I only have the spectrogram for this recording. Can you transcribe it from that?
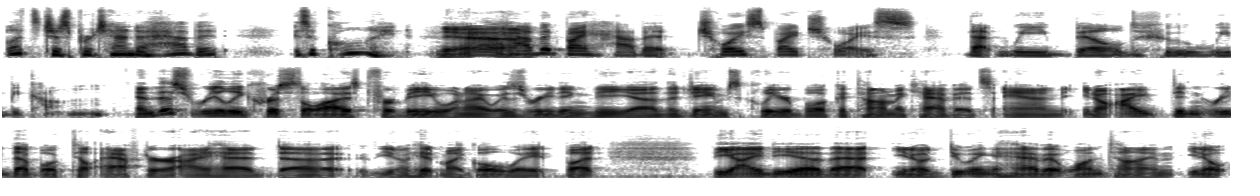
let's just pretend a habit is a coin. Yeah. Habit by habit, choice by choice that we build who we become. And this really crystallized for me when I was reading the uh, the James Clear book Atomic Habits, and you know I didn't read that book till after I had uh, you know hit my goal weight, but the idea that you know doing a habit one time, you know,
